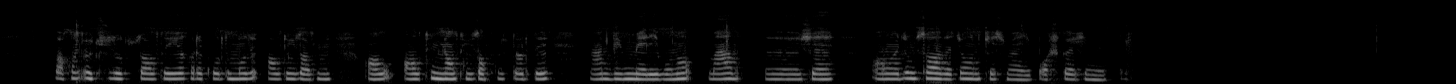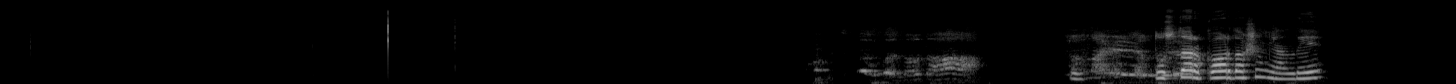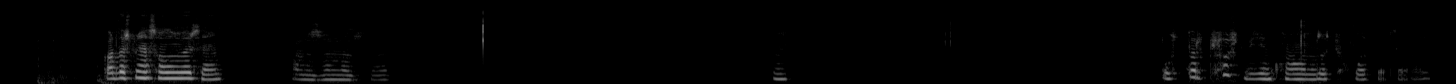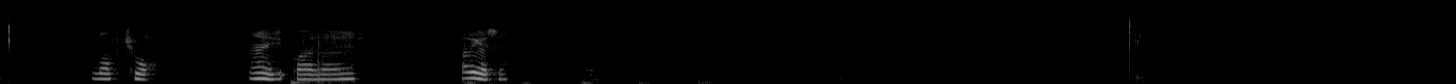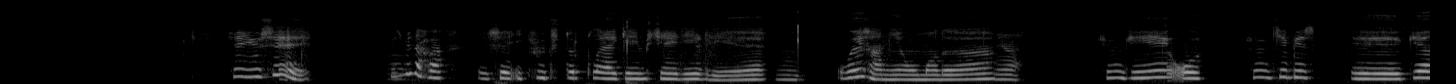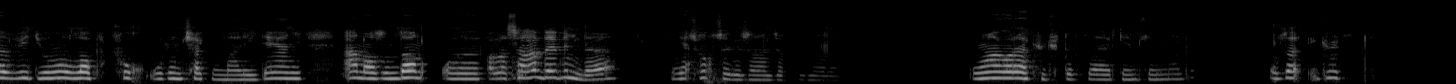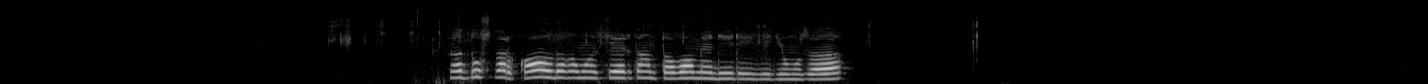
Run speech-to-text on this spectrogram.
bakın 336'ya rekordumuz 660 al- 6664'dü. Ben bilmeliyim bunu. Ben e, şey amacım sadece onu geçmeliyim. Başka işim yoktur. Dostlar kardeşim geldi. Kardeş bana salam versen. De usta. Dostlar keşke bizim kanalımıza çok like verseler. Laf çok. Hey kardeş. Hadi gelsin. Şey Yusuf. Biz bir daha e, şey 2 3 4 player games şey diye. Hı. O yüzden niye olmadı? Niye? Çünkü o çünkü biz e, gel videonu lap çok uzun çekmemeliydi. Yani en azından e, Allah sana dedim de. Ya- Çok çekeceksin ancak videolar. ona göre 2 3 4 player games oynadı. Yoksa 2 3 Ya dostlar kaldığımız yerden devam ediyoruz videomuza.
